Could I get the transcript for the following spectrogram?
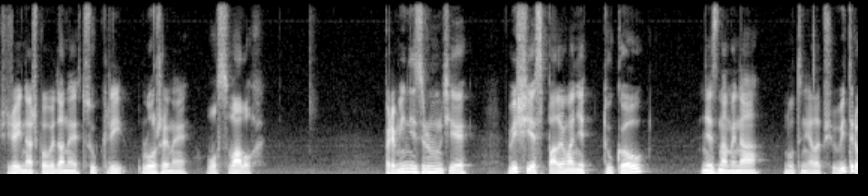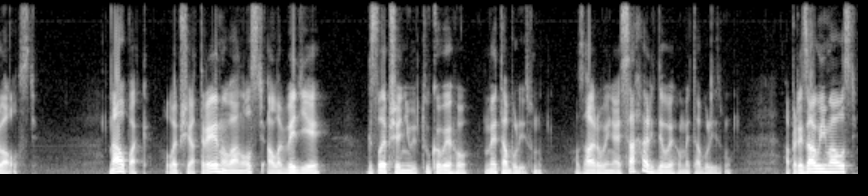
čiže ináč povedané cukry uložené vo svaloch. Pre mini zhrnutie vyššie spaľovanie tukov neznamená nutne lepšiu vytrvalosť. Naopak, lepšia trénovanosť ale vedie k zlepšeniu tukového metabolizmu a zároveň aj sacharidového metabolizmu. A pre zaujímavosť,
